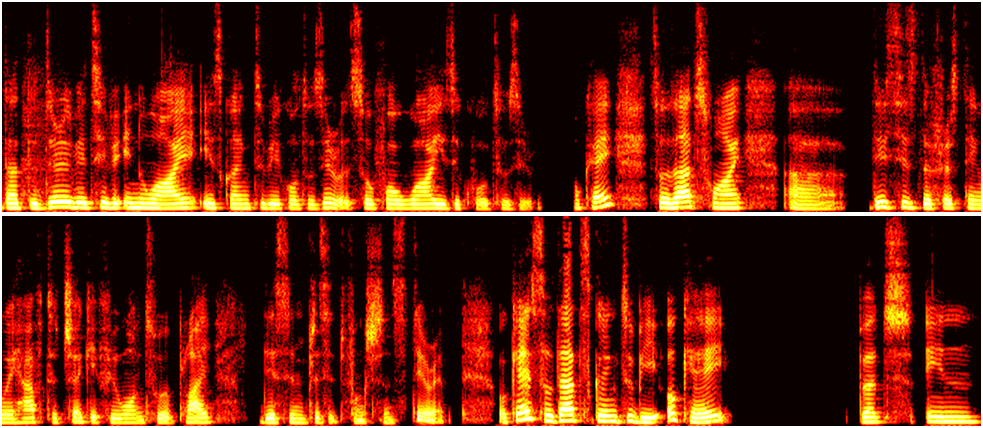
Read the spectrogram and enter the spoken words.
that the derivative in y is going to be equal to 0. So for y is equal to 0. Okay, so that's why uh, this is the first thing we have to check if we want to apply this implicit functions theorem. Okay, so that's going to be okay, but in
